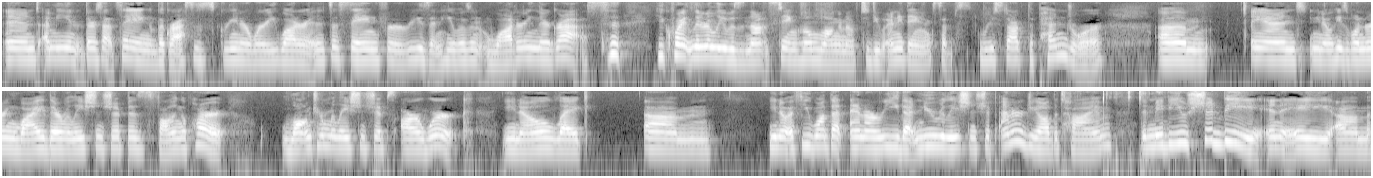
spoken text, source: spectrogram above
And I mean, there's that saying, the grass is greener where you water it. And it's a saying for a reason. He wasn't watering their grass. he quite literally was not staying home long enough to do anything except restock the pen drawer. Um, and, you know, he's wondering why their relationship is falling apart long term relationships are work, you know, like, um, you know, if you want that NRE, that new relationship energy all the time, then maybe you should be in a um,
